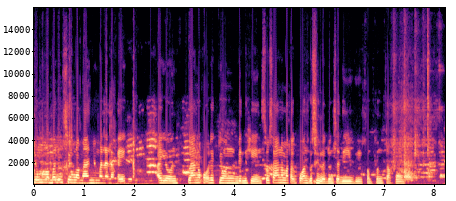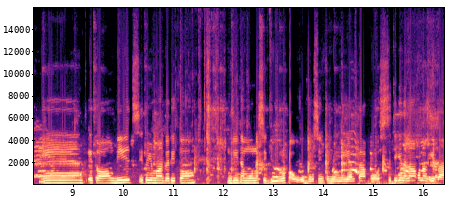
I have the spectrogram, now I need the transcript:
Yung mga balloons yung laman, yung malalaki. Ayun. Plano ko ulit yung bilhin. So sana matagpuan ko sila dun sa DV pagpunta ko. And ito ang beads. Ito yung mga ganito. Hindi na muna siguro. Pauubusin ko muna yan. Tapos, titingin na lang ako ng iba.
